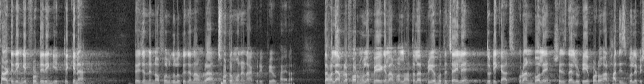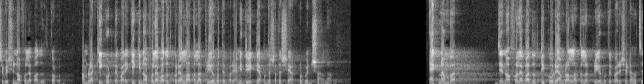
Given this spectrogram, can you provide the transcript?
থার্টি রিঙ্গিট ফোরটি রিঙ্গিট ঠিক কিনা? তো এই জন্য নফলগুলোকে যেন আমরা ছোট মনে না করি, প্রিয় ভাইরা। তাহলে আমরা ফর্মুলা পেয়ে গেলাম, আল্লাহ তালার প্রিয় হতে চাইলে দুটি কাজ। কোরআন বলে, সেজদায় লুটিয়ে পড়ো, আর হাদিস বলে, বেশি বেশি নফল আবাদত করো। আমরা কি করতে পারি, কি কি নফল আবাদত করে আল্লাহ তালার প্রিয় হতে পারে? আমি দুই একটি আপনাদের সাথে শেয়ার করব ইনশাআল্লাহ। এক নাম্বার যে নফল আবাদতটি করে আমরা আল্লাহ তালার প্রিয় হতে পারি, সেটা হচ্ছে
